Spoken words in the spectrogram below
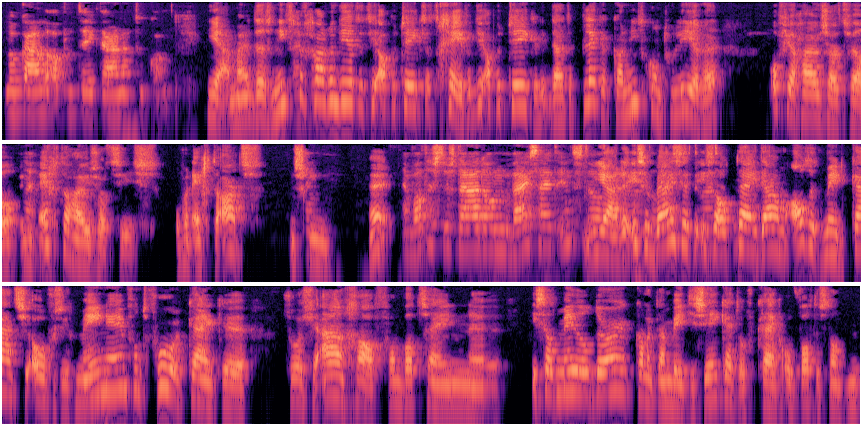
lokale apotheek daar naartoe kan. Ja, maar dat is niet gegarandeerd dat die apotheek dat geeft. Want die apotheker daar ter plekke kan niet controleren of je huisarts wel een Nee. echte huisarts is. Of een echte arts. Misschien. Hè? En wat is dus daar dan wijsheid in? Stel, Ja, er is een wijsheid, er is altijd, daarom altijd medicatieoverzicht meenemen. Van tevoren kijken, zoals je aangaf, van wat zijn, eh, is dat milder? Kan ik daar een beetje zekerheid over krijgen? Of wat is dan het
